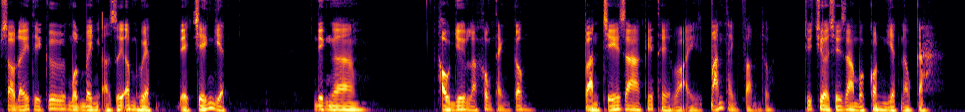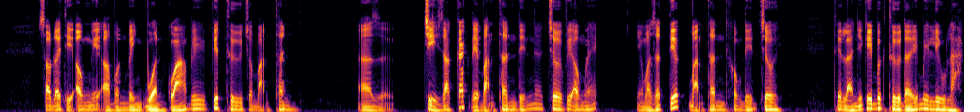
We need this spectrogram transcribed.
Sau đấy thì cứ một mình ở dưới âm huyệt để chế nghiệt. Nhưng uh, hầu như là không thành công. Toàn chế ra cái thể loại bán thành phẩm thôi. Chứ chưa chế ra một con nghiệt nào cả Sau đấy thì ông ấy ở một mình buồn quá Với viết thư cho bạn thân à, Chỉ ra cách để bản thân đến chơi với ông ấy Nhưng mà rất tiếc bản thân không đến chơi Thế là những cái bức thư đấy mới lưu lạc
